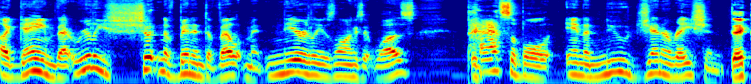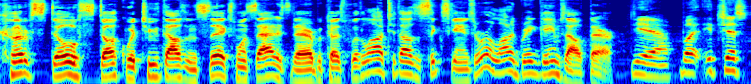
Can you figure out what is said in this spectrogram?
a game that really shouldn't have been in development nearly as long as it was passable in a new generation. They could have still stuck with 2006 once that is there, because with a lot of 2006 games, there were a lot of great games out there. Yeah, but it just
